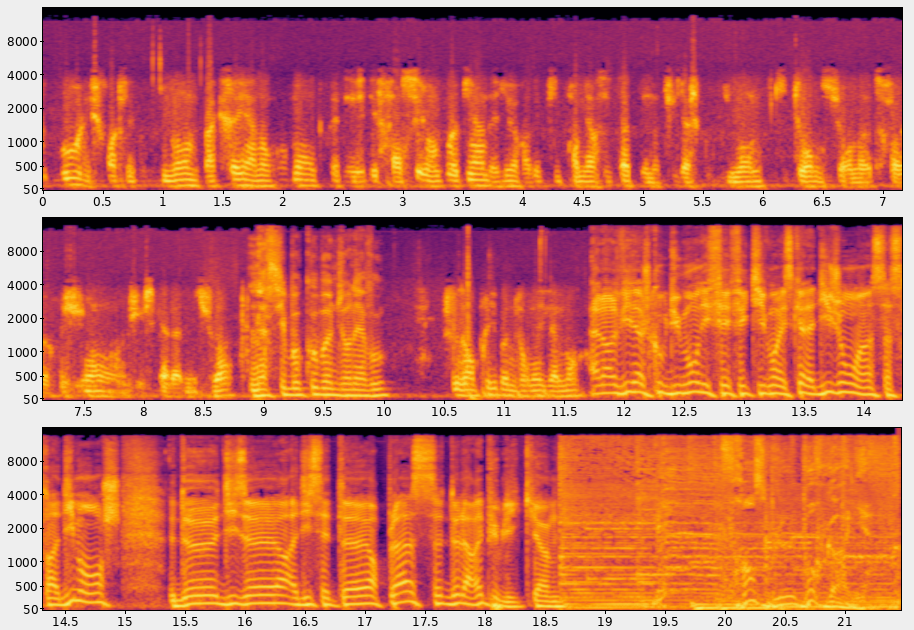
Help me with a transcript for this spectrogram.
football, et je crois que la Coupe du Monde va créer un engouement auprès des, des Français. On le voit bien d'ailleurs avec les premières étapes de notre village Coupe du Monde qui tourne sur notre euh, région jusqu'à la mi-juin. Merci beaucoup, bonne journée à vous. Je vous en prie, bonne journée également. Alors le village Coupe du Monde, il fait effectivement escale à Dijon. Hein. Ça sera dimanche de 10h à 17h, place de la République. France Bleu Bourgogne.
